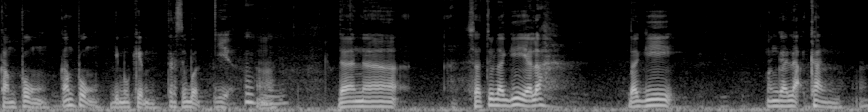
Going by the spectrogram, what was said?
Kampung Kampung di Mukim tersebut. Yeah. Uh, dan uh, satu lagi ialah bagi menggalakkan uh,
